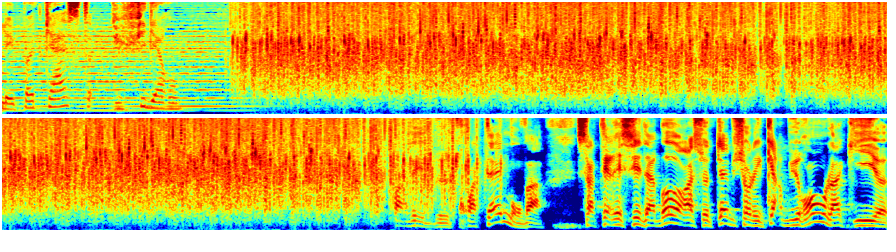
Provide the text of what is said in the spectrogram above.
Les podcasts du Figaro. parler de trois thèmes. On va s'intéresser d'abord à ce thème sur les carburants là qui euh,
